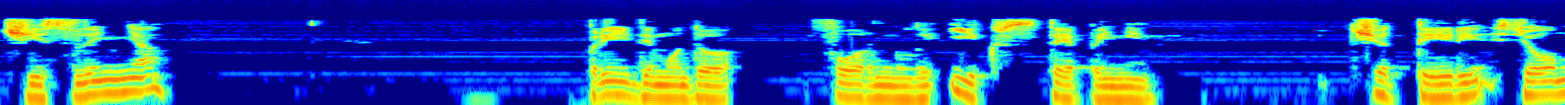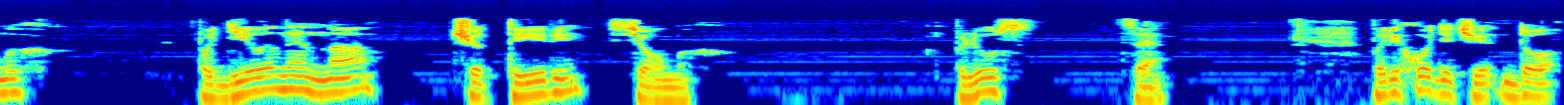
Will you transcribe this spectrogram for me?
обчислення, прийдемо до формули х в степені 4 сьомих поділене на 4 сьомих плюс c. Переходячи до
